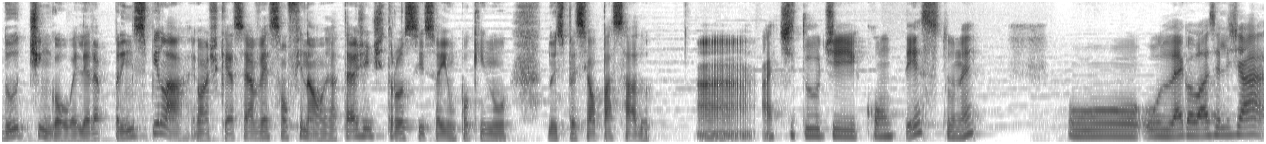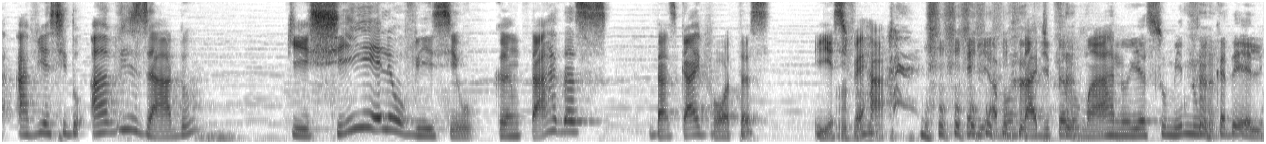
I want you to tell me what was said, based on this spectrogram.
do Tingle. Ele era príncipe lá. Eu acho que essa é a versão final. Até a gente trouxe isso aí um pouquinho no, no especial passado. A, a título de contexto, né? O, o Legolas ele já havia sido avisado que se ele ouvisse o cantar das, das gaivotas, ia se uhum. ferrar. a vontade pelo mar não ia sumir nunca dele.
